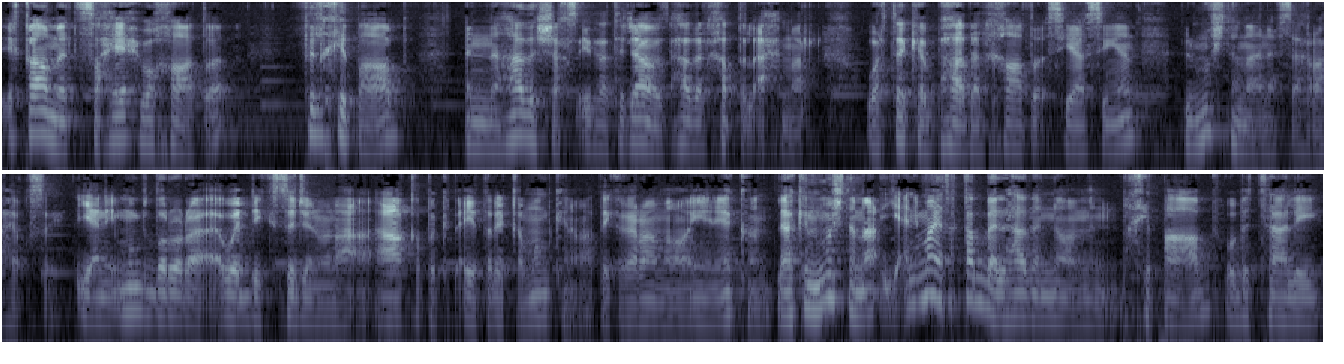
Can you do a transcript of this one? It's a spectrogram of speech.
إقامة صحيح وخاطئ في الخطاب إن هذا الشخص إذا تجاوز هذا الخط الأحمر وارتكب هذا الخاطئ سياسيا المجتمع نفسه راح يقصي. يعني مو بالضرورة أوديك السجن وأنا أعاقبك بأي طريقة ممكنة وأعطيك غرامة أو ايا يكن لكن المجتمع يعني ما يتقبل هذا النوع من الخطاب وبالتالي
